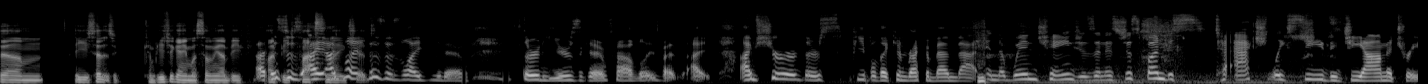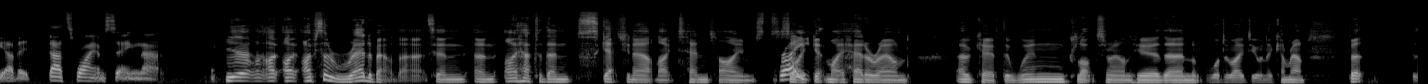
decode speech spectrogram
um, you said it's a computer game or something, I'd be uh, I'd be is, fascinated. I, I this is like you know, thirty years ago probably, but I I'm sure there's people that can recommend that. and the wind changes, and it's just fun to to actually see the geometry of it. That's why I'm saying that. Yeah, I, I, have sort of read about that, and and I have to then sketch it out like ten times right. so I get my head around okay, if the wind clocks around here, then what do I do when I come around? But uh,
